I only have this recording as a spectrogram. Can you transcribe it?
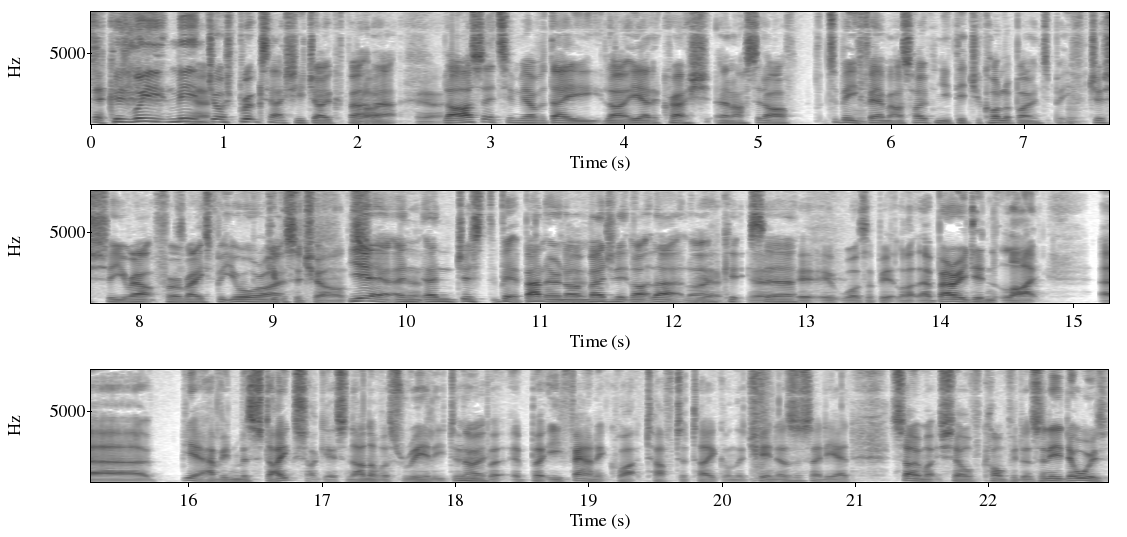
because we, me and Yeah. Josh Brooks actually joke about Right, that. yeah. Like I said to him the other day, like he had a crash, and I said, "Oh, to be fair, mate, I was hoping you did your collarbones, but just so you're out for a race, but you're all right. Give us a chance. Yeah, and Yeah. and just a bit of banter, and I imagine it like that. Like yeah, it's yeah, uh, it, it was a bit like that. Barry didn't like, uh, yeah, having mistakes. I guess none of us really do, No. but but he found it quite tough to take on the chin. As I said, he had so much self confidence, and he'd always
